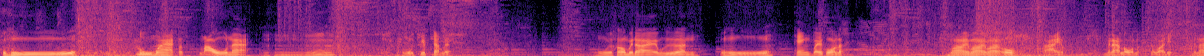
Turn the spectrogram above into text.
โอ้โห รู้มากแล้วเราน่ะโอ้โห เจ็บจัดเลย โอ้ยเข้าไม่ได้เพื่อน โอ้โห แทงไปก่อนละไม่ไม่ไม่โอ้ตายครับไม่น่ารอดละจังหวะนี้ไม่น่า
